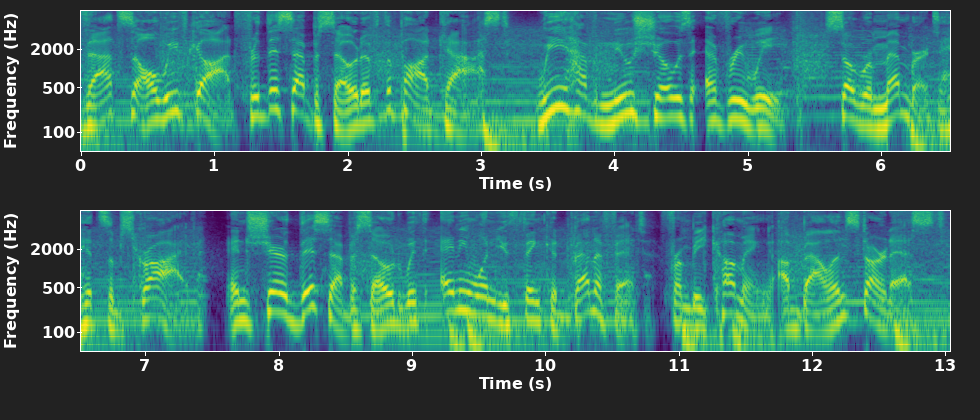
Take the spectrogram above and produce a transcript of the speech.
That's all we've got for this episode of the podcast. We have new shows every week, so remember to hit subscribe and share this episode with anyone you think could benefit from becoming a balanced artist.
